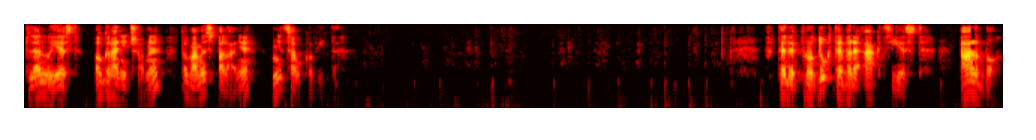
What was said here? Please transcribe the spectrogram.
tlenu jest ograniczony, to mamy spalanie niecałkowite. Wtedy produktem reakcji jest albo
